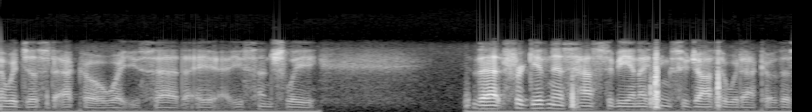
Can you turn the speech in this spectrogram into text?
I would just echo what you said. I, essentially, that forgiveness has to be, and I think Sujatha would echo this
